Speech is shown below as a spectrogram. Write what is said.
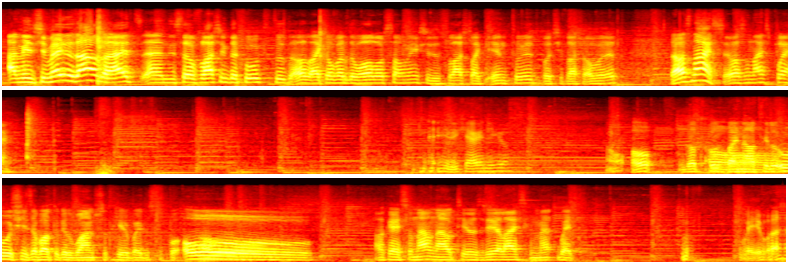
I mean, she made it out, right? And instead of flashing the hook to the, like over the wall or something, she just flashed like into it, but she flashed over it. That was nice. It was a nice play. The carry Neeko. Oh. oh, got hooked by Oh. Nautilus. Ooh, she's about to get one shot here by the support. Oh. oh. Okay, so now Nautilus realized he met. Wait, Wait, what?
